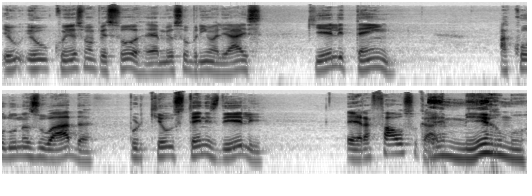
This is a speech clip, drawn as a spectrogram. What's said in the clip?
eu, eu conheço uma pessoa, é meu sobrinho, aliás, que ele tem a coluna zoada porque os tênis dele era falso, cara. É mesmo?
